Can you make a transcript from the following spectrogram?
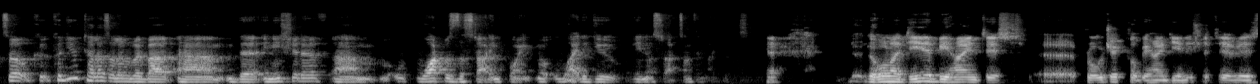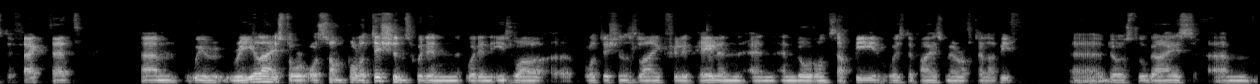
so could you tell us a little bit about um, the initiative? Um, what was the starting point? Why did you, you know, start something like this? Yeah. The whole idea behind this uh, project or behind the initiative is the fact that um, we realized, or, or, some politicians within within ISWA, uh, politicians like Philip Heylen and, and Doron Sapir, who is the vice mayor of Tel Aviv, uh, those two guys, um,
